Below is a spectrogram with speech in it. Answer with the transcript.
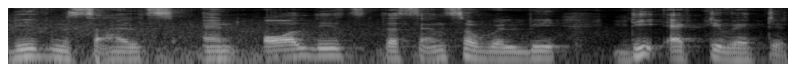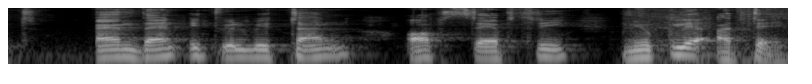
these missiles and all these the sensor will be deactivated and then it will be turned off step 3 nuclear attack.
